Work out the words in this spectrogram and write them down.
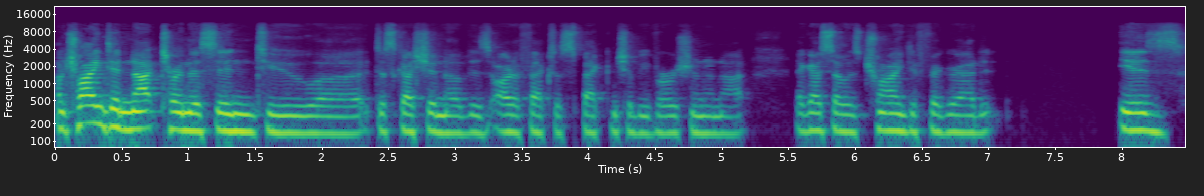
I'm trying to not turn this into a discussion of is artifacts a spec and should be version or not. I guess I was trying to figure out is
